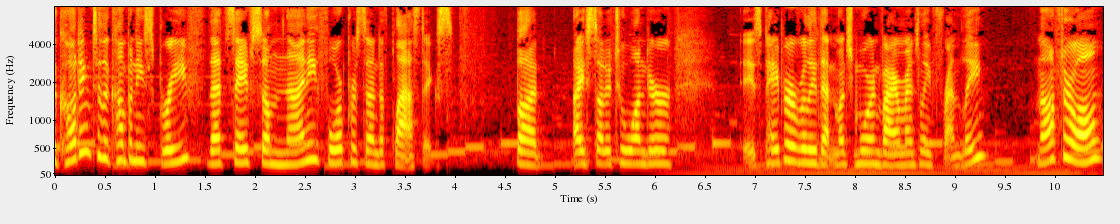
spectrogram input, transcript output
According to the company's brief, that saved some 94% of plastics. But I started to wonder is paper really that much more environmentally friendly? After all,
